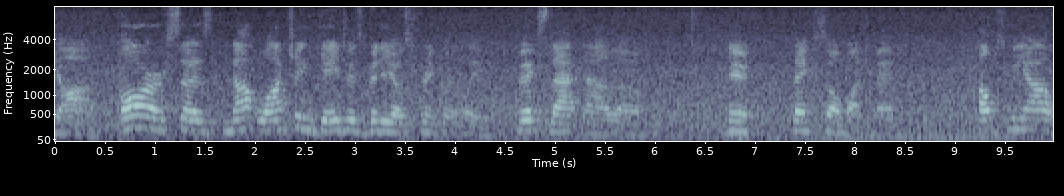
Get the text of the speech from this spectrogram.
job. R says, not watching Gage's videos frequently. Fix that now, though. Dude, thanks so much, man. Helps me out,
